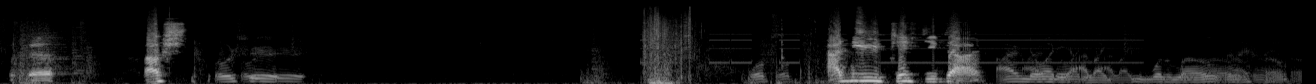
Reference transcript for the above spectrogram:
With the oh sh Oh, oh shit. Whoops. how do you did you die? I have no idea. I like was low and I fell. Oh fuck. Oh, no.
